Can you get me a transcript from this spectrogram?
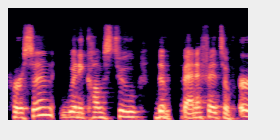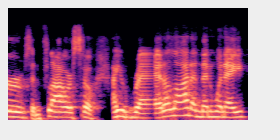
person when it comes to the benefits of herbs and flowers. So I read a lot. And then when I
